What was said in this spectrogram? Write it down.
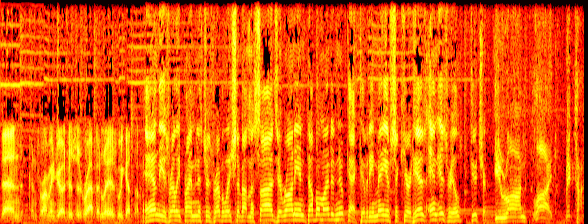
than confirming judges as rapidly as we get them. And the Israeli Prime Minister's revelation about Mossad's Iranian double minded nuke activity may have secured his and Israel's future. Iran lied big time.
